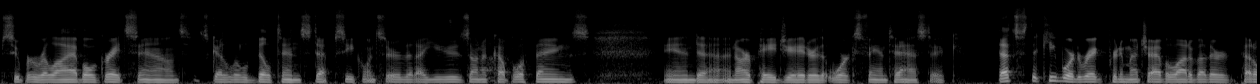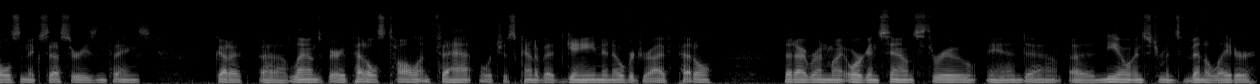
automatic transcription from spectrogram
Super reliable, great sounds. It's got a little built-in step sequencer that I use on a couple of things and uh, an arpeggiator that works fantastic. That's the keyboard rig pretty much. I have a lot of other pedals and accessories and things. Got a, a Lounsberry pedals tall and fat, which is kind of a gain and overdrive pedal that I run my organ sounds through, and uh, a Neo Instruments ventilator,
